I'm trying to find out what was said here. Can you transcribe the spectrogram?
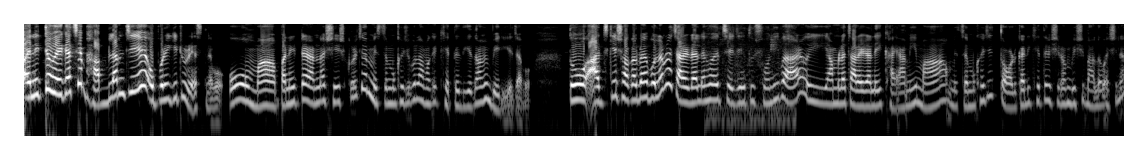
পানিরটা হয়ে গেছে, ভাবলাম যে ওপরে গিয়ে একটু রেস্ট নেব। ও মা, পানিরটা রান্না শেষ করেছে মিস্টার মুখার্জি বলে আমাকে খেতে দিয়ে দাও, আমি বেরিয়ে যাব। তো আজকে সকালবেলা বললাম না চালে ডালে হয়েছে, যেহেতু শনিবার, ওই আমরা চালে ডালেই খাই। আমি, মা, মিস্টার মুখার্জির তরকারি খেতে সেরকম বেশি ভালোবাসি না।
